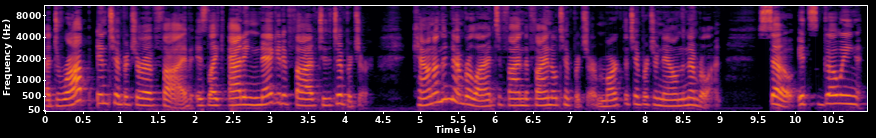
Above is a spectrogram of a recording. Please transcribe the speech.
A drop in temperature of 5 is like adding negative 5 to the temperature. Count on the number line to find the final temperature. Mark the temperature now on the number line. So it's going,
